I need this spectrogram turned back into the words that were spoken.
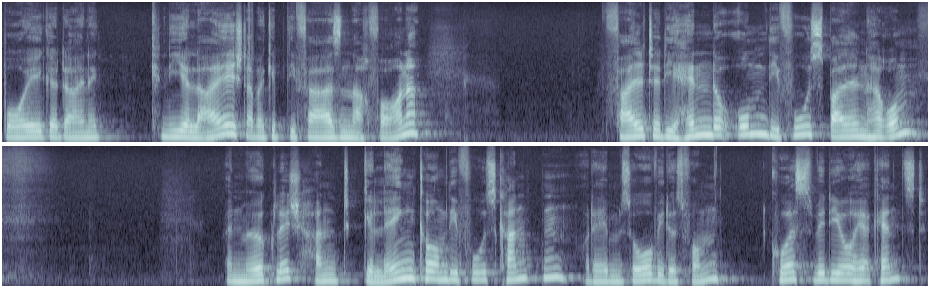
Beuge deine Knie leicht, aber gib die Fersen nach vorne. Falte die Hände um die Fußballen herum. Wenn möglich, Handgelenke um die Fußkanten oder eben so, wie du es vom Kursvideo her kennst.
